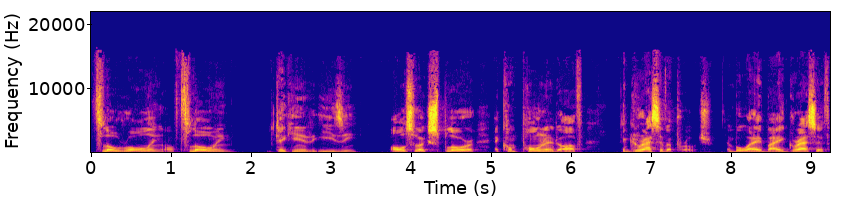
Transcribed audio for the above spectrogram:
flow rolling or flowing, taking it easy, also explore a component of aggressive approach. And but what I by aggressive,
